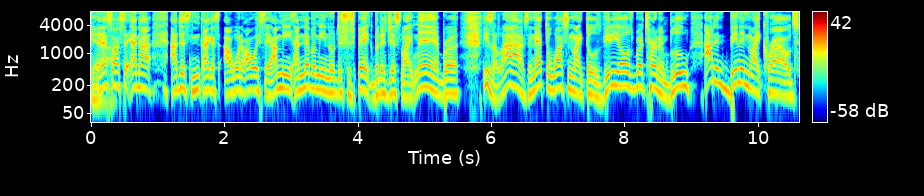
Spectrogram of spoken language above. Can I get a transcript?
Yeah. and that's what I'm saying. And I, I just, I guess, I want to always say. I mean, I never mean no disrespect, but it's just like, man, bro, these are lives. And after watching like those videos, bro, turning blue, I didn't been in like crowds.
